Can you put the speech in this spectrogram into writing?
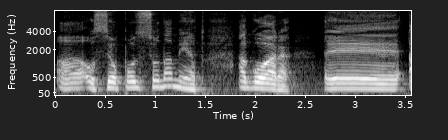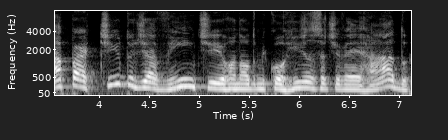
uh, o seu posicionamento. Agora, é, a partir do dia 20, Ronaldo me corrija se eu estiver errado,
